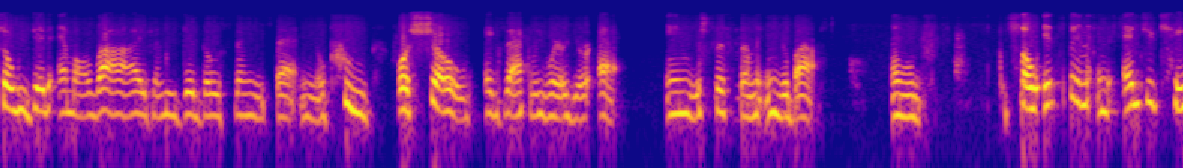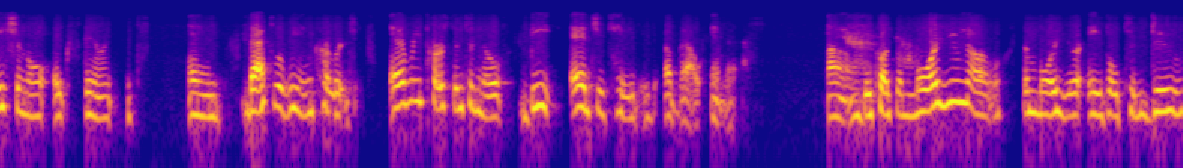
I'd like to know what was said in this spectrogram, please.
so we did MRIs and we did those things that, you know, prove or show exactly where you're at in your system, in your body. And so it's been an educational experience. And that's what we encourage every person to know be educated about MS. Um, because the more you know, the more you're able to do,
